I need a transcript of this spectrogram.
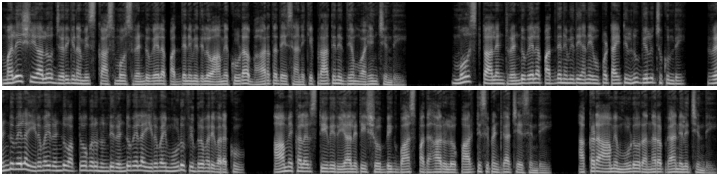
మలేషియాలో జరిగిన మిస్ కాస్మోస్ రెండు వేల పద్దెనిమిదిలో ఆమె కూడా భారతదేశానికి ప్రాతినిధ్యం వహించింది. మోస్ట్ టాలెంట్ రెండు వేల పద్దెనిమిది అనే ఉప టైటిల్ను గెలుచుకుంది. రెండు వేల ఇరవై రెండు అక్టోబరు నుండి రెండు వేల ఇరవై మూడు ఫిబ్రవరి వరకు ఆమె Colors TV reality show Bigg Boss పదహారులో పార్టిసిపెంట్గా చేసింది. అక్కడ ఆమె మూడో రన్నరప్గా నిలిచింది.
